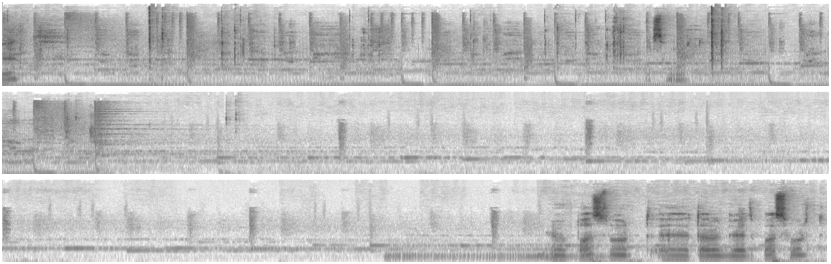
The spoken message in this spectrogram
Target. Password. Е, Password, е, target password.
